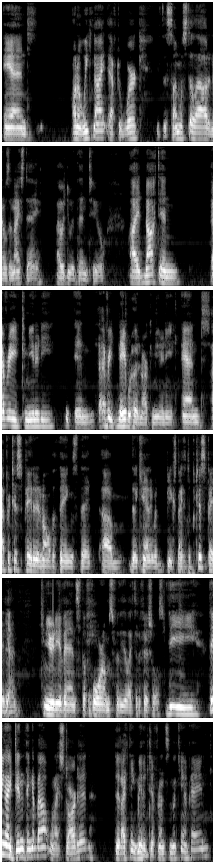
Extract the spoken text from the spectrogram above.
And on a weeknight after work, if the sun was still out and it was a nice day, I would do it then too. I knocked in every community in every neighborhood in our community, and I participated in all the things that um, that a candidate would be expected to participate Yeah. in. Community events, the forums for the elected officials. The thing I didn't think about when I started that I think made a difference in the campaign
